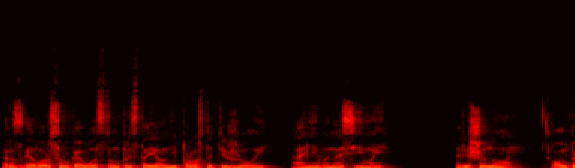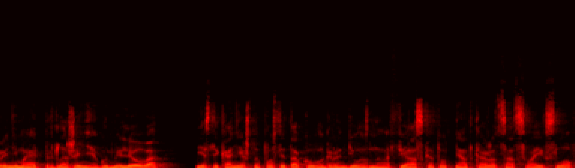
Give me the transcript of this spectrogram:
Разговор с руководством предстоял не просто тяжелый, а невыносимый. Решено. Он принимает предложение Гумилева, если, конечно, после такого грандиозного фиаско тот не откажется от своих слов.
